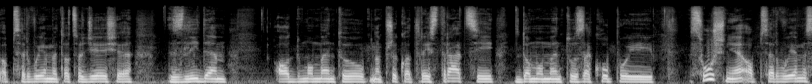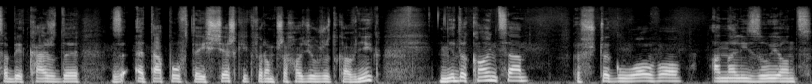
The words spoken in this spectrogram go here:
obserwujemy to, co dzieje się z leadem od momentu na przykład rejestracji do momentu zakupu i słusznie obserwujemy sobie każdy z etapów tej ścieżki, którą przechodzi użytkownik, nie do końca szczegółowo analizując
